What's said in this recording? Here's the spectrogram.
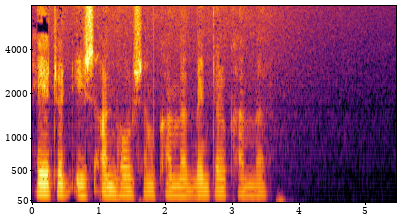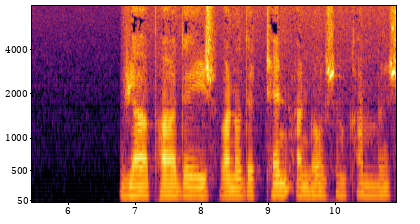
Hatred is unwholesome karma, mental karma. Vyapada is one of the ten unwholesome karmas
